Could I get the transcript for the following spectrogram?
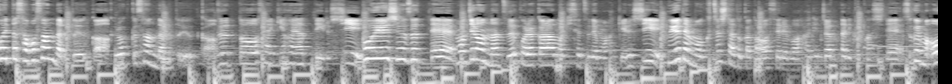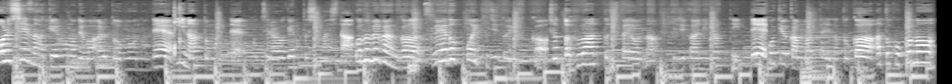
こういったサボサンダルというかクロックサンダルというかずっと最近流行っているしこういうシューズってもちろん夏これからの季節でも履けるし冬でも靴下とかと合わせれば履けちゃったりとかしてすごいまあオールシーズン履けるものではあると思うのでいいなと思ってこちらをゲットしました。この部分がスウェードっぽい生地というかちょっとふわっとしたような生地感になっていて高級感もあったりだとかあとここの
